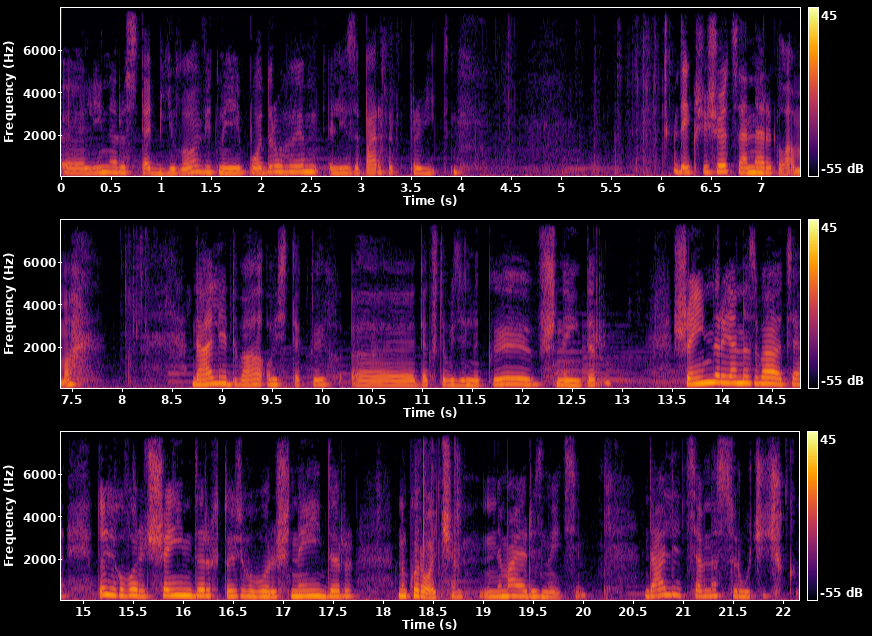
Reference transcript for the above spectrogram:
е, лінери стабіло від моєї подруги Ліза Перфект. Привіт. Якщо що, це не реклама. Далі два ось таких е, текстовидільники в Шнейдер. Шейнер я називаю це. Хтось говорить шейндер, хтось говорить шнейдер. Ну, коротше, немає різниці. Далі це в нас ручечки.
